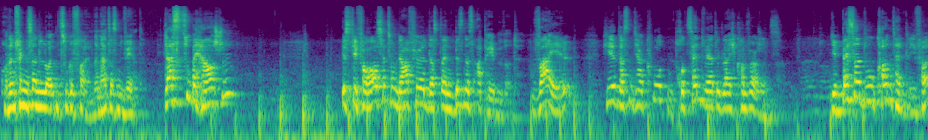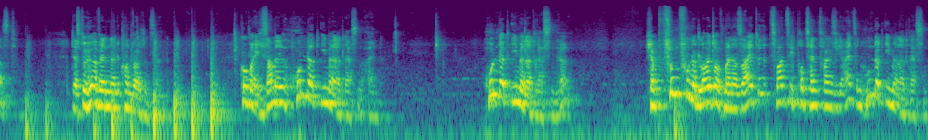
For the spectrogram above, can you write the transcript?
Und dann fängt es an, den Leuten zu gefallen. Dann hat das einen Wert. Das zu beherrschen, ist die Voraussetzung dafür, dass dein Business abheben wird. Weil hier, das sind ja Quoten, Prozentwerte gleich Conversions. Je besser du Content lieferst, desto höher werden deine Conversions sein. Guck mal, ich sammle 100 E-Mail-Adressen ein. 100 E-Mail-Adressen, ja? Ich habe 500 Leute auf meiner Seite, 20% tragen sich ein, sind 100 E-Mail-Adressen.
